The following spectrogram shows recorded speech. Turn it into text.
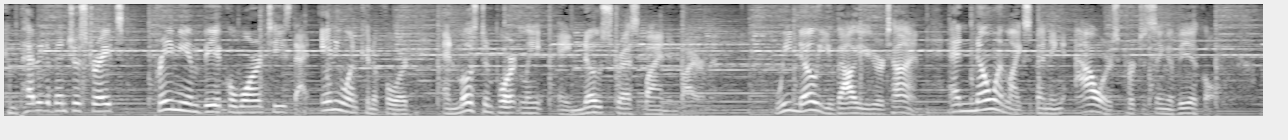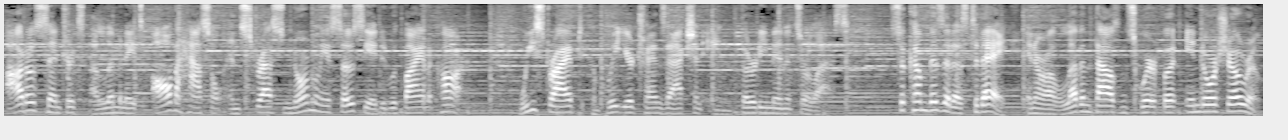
competitive interest rates, premium vehicle warranties that anyone can afford, and most importantly, a no stress buying environment. We know you value your time, and no one likes spending hours purchasing a vehicle. AutoCentrix eliminates all the hassle and stress normally associated with buying a car. We strive to complete your transaction in 30 minutes or less. So come visit us today in our 11,000 square foot indoor showroom.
